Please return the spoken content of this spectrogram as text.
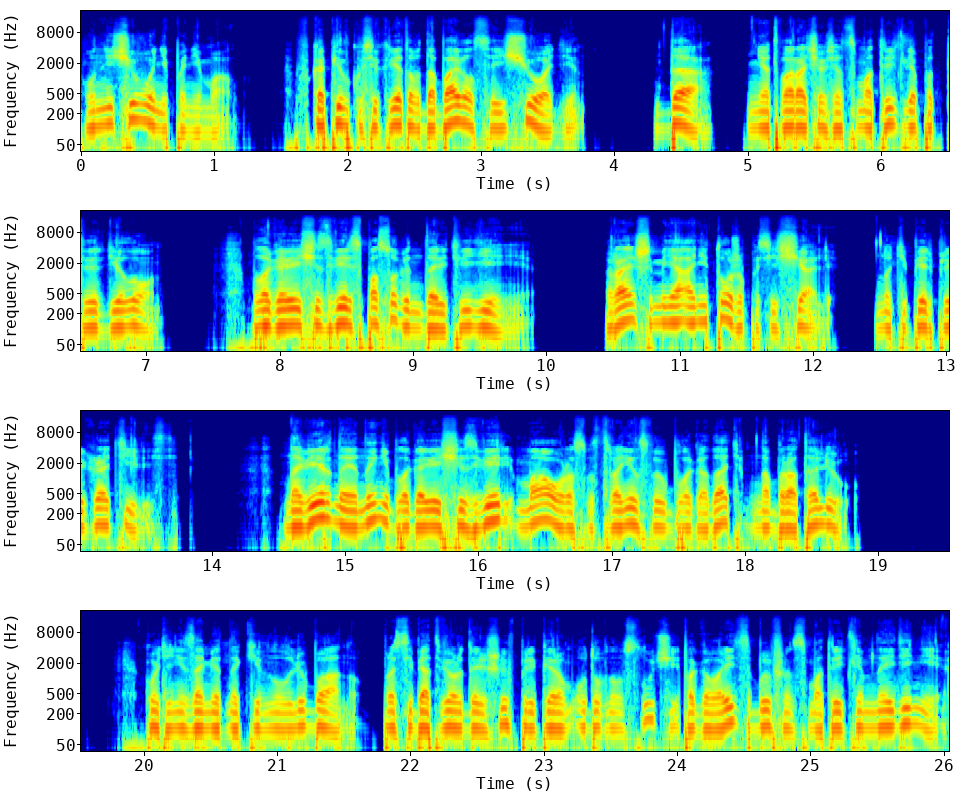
Он ничего не понимал. В копилку секретов добавился еще один. Да, не отворачиваясь от смотрителя, подтвердил он. Благовещий зверь способен дарить видение. Раньше меня они тоже посещали, но теперь прекратились. Наверное, ныне благовещий зверь Мао распространил свою благодать на брата Лю. Котя незаметно кивнул Любану, про себя твердо решив при первом удобном случае поговорить с бывшим смотрителем наедине.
